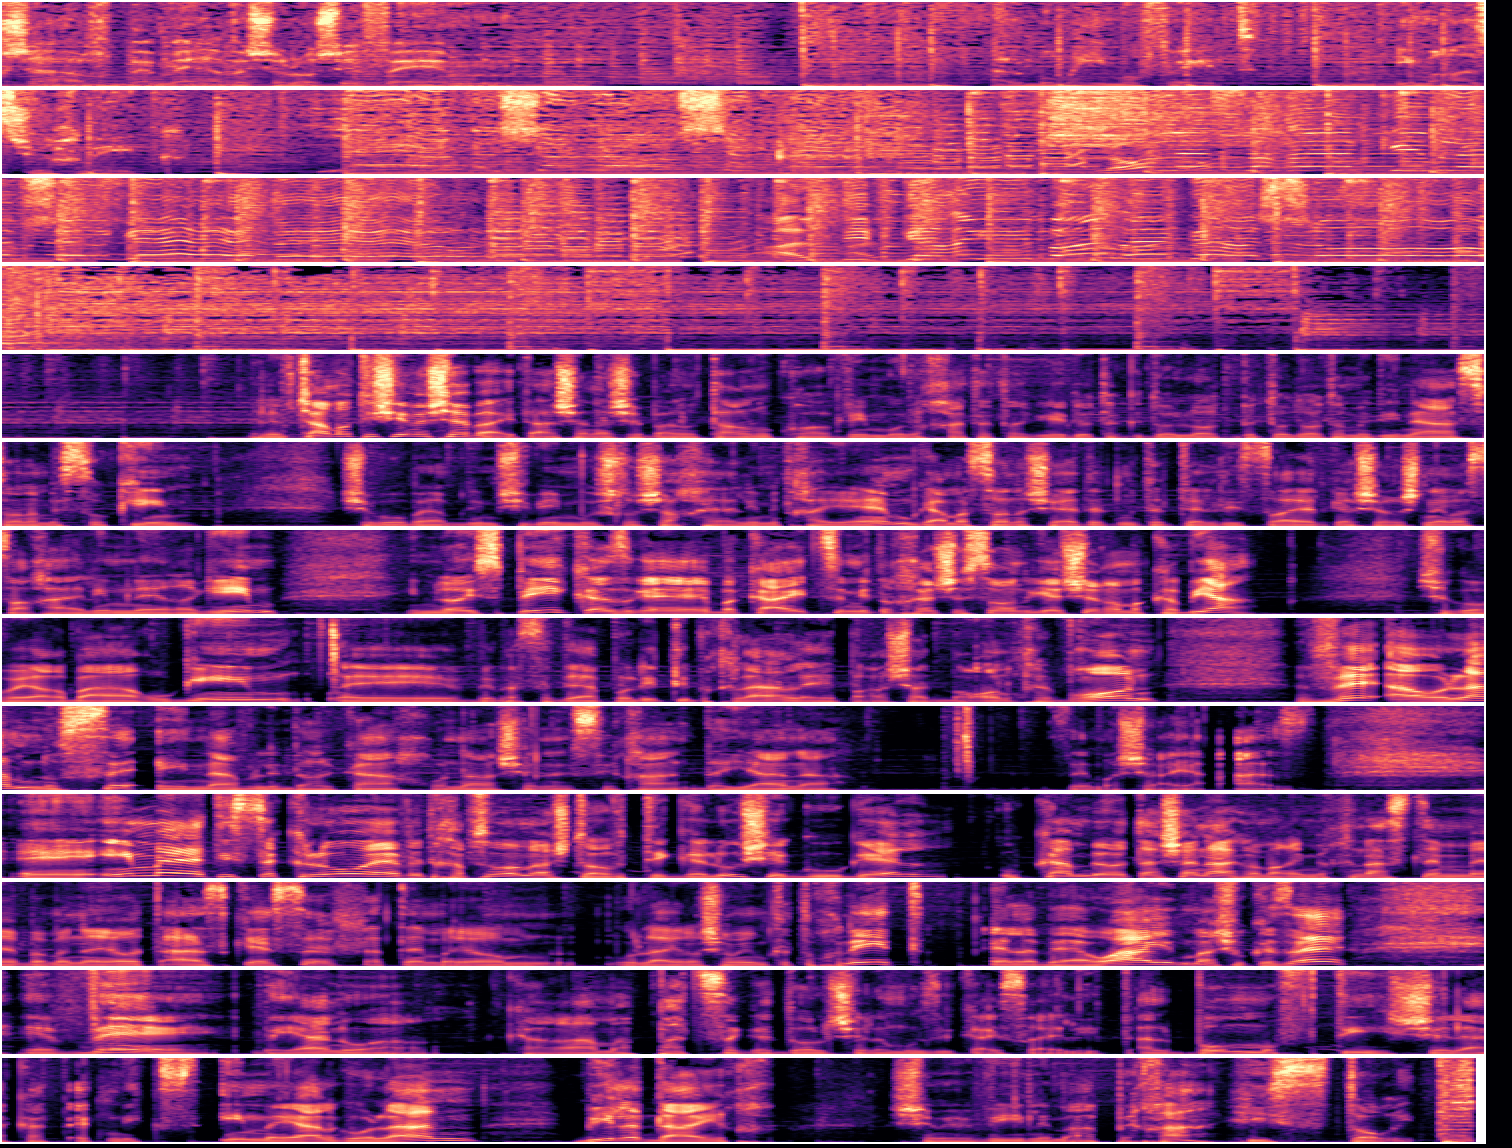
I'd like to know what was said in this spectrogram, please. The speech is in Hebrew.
עכשיו ב-103 FM. אלבומי מופת עם רז שכניק. 103 FM. לא לשחק עם לב של גבר, אל תפגעי ברגשות. 1997 הייתה השנה שבה נותרנו כואבים מול אחת הטרגדיות הגדולות בתולדות המדינה, אסון המסוקים, שבו מאבדים 73 חיילים את חייהם, גם אסון השייטת מטלטלת ישראל כאשר 12 חיילים נהרגים. אם לא הספיק, אז אה, בקיץ מתרחש אסון גשר המכבייה, שגובה ארבעה הרוגים, אה, ובשדה הפוליטי בכלל, אה, פרשת ברון חברון, והעולם נושא עיניו לדרכה האחרונה של הנסיכה דיאנה, זה מה שהיה אז. אה, אם אה, תסתכלו אה, ותחפשו ממש טוב, תגלו שגוגל הוקם באותה שנה. כלומר, אם הכנסתם במניות אז כסף, אתם היום אולי לא שומעים את התוכנית, אלא בהוואי, משהו כזה. ובינואר קרה המפץ הגדול של המוזיקה הישראלית, אלבום מופתי של להקת אתניקס עם אייל גולן, בלעדייך, שמביא למהפכה היסטורית.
